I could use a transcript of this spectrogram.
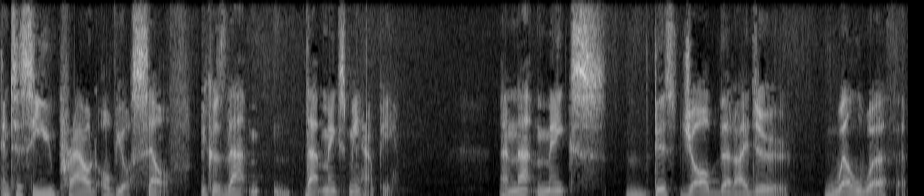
and to see you proud of yourself because that that makes me happy. And that makes this job that I do well worth it.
